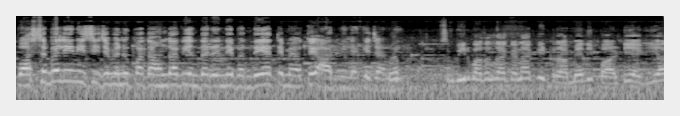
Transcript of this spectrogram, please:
ਪੋਸੀਬਲ ਹੀ ਨਹੀਂ ਸੀ ਜੇ ਮੈਨੂੰ ਪਤਾ ਹੁੰਦਾ ਵੀ ਅੰਦਰ ਇੰਨੇ ਬੰਦੇ ਆ ਤੇ ਮੈਂ ਉੱਥੇ ਆਰਮੀ ਲੈ ਕੇ ਜਾਂਦੀ। ਸੁਖਬੀਰ ਬਾਦਲ ਦਾ ਕਹਿਣਾ ਕਿ ਡਰਾਮਿਆਂ ਦੀ ਪਾਰਟੀ ਹੈਗੀ ਆ।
